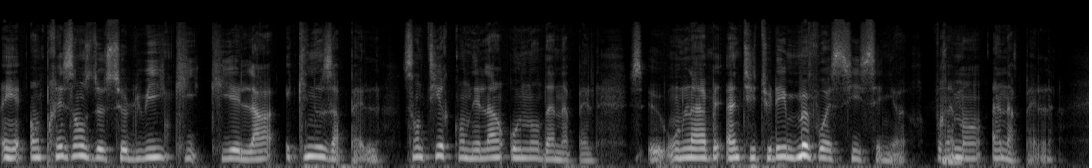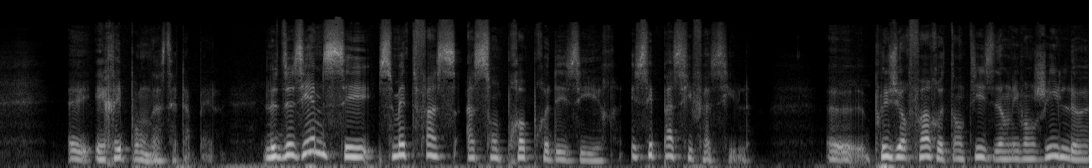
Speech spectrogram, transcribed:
et en présence de celui qui, qui est là et qui nous appelle. Sentir qu'on est là au nom d'un appel. Euh, on l'a intitulé Me voici Seigneur. Vraiment un appel. et répondre à cet appel. Le deuxième, c'est se mettre face à son propre désir. Et c'est pas si facile. Euh, plusieurs fois retentissent dans l'Évangile euh,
